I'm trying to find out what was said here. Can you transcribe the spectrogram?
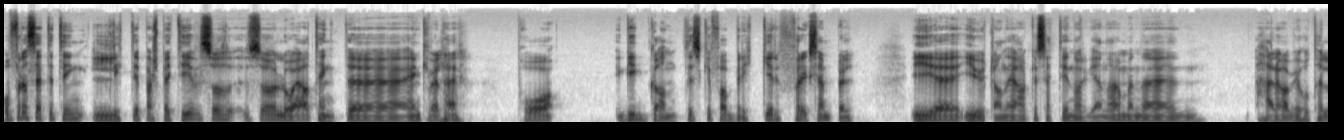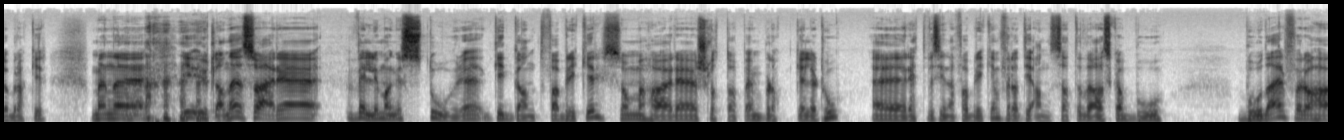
Og for å sette ting litt i perspektiv, så, så lå jeg og tenkte en kveld her på gigantiske fabrikker, f.eks. I, eh, I utlandet. Jeg har ikke sett det i Norge ennå, men eh, her har vi hotell og brakker. Men eh, i utlandet så er det veldig mange store gigantfabrikker som har eh, slått opp en blokk eller to eh, rett ved siden av fabrikken for at de ansatte da skal bo, bo der for å ha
